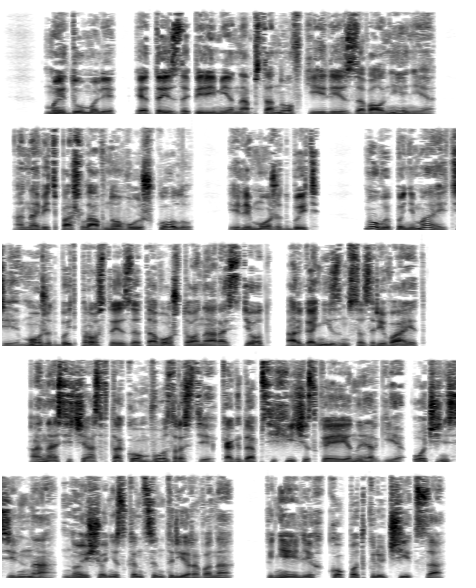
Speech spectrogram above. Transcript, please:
Мы думали, это из-за перемены обстановки или из-за волнения. Она ведь пошла в новую школу. Или, может быть, ну, вы понимаете, может быть, просто из-за того, что она растет, организм созревает. Она сейчас в таком возрасте, когда психическая энергия очень сильна, но еще не сконцентрирована. К ней легко подключиться.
